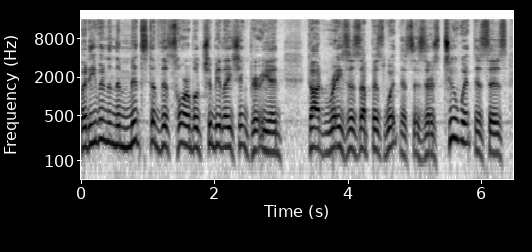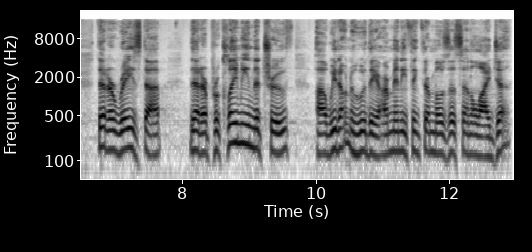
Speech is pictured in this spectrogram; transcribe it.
But even in the midst of this horrible tribulation period, God raises up his witnesses. There's two witnesses that are raised up that are proclaiming the truth. Uh, we don't know who they are. Many think they're Moses and Elijah.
